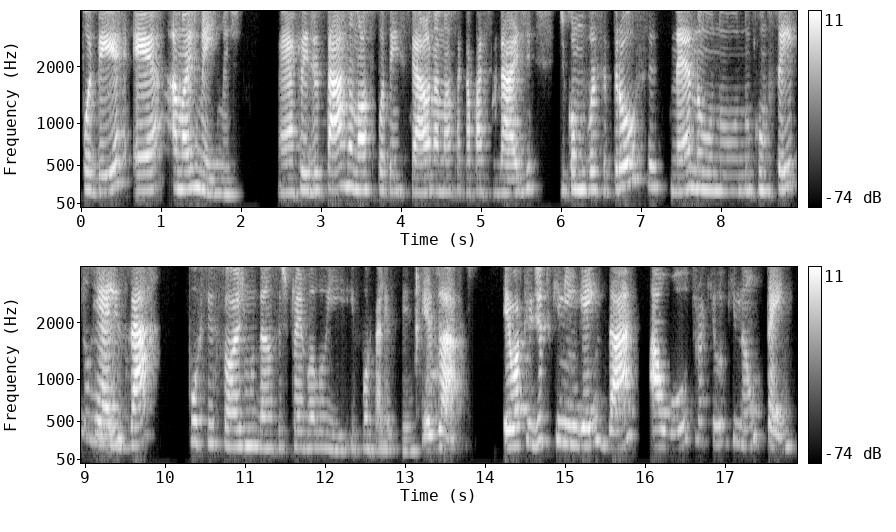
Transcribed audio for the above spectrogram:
poder é a nós mesmas. É acreditar no nosso potencial, na nossa capacidade de, como você trouxe né, no, no, no conceito, realizar por si só as mudanças para evoluir e fortalecer. Exato. Eu acredito que ninguém dá ao outro aquilo que não tem.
